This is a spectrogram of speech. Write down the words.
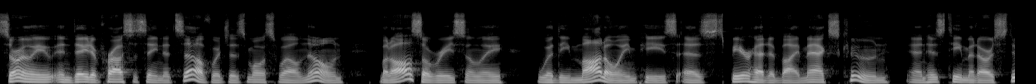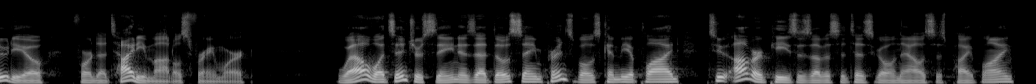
certainly in data processing itself, which is most well known, but also recently with the modeling piece as spearheaded by Max Kuhn and his team at RStudio for the tidymodels framework. Well, what's interesting is that those same principles can be applied to other pieces of a statistical analysis pipeline,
